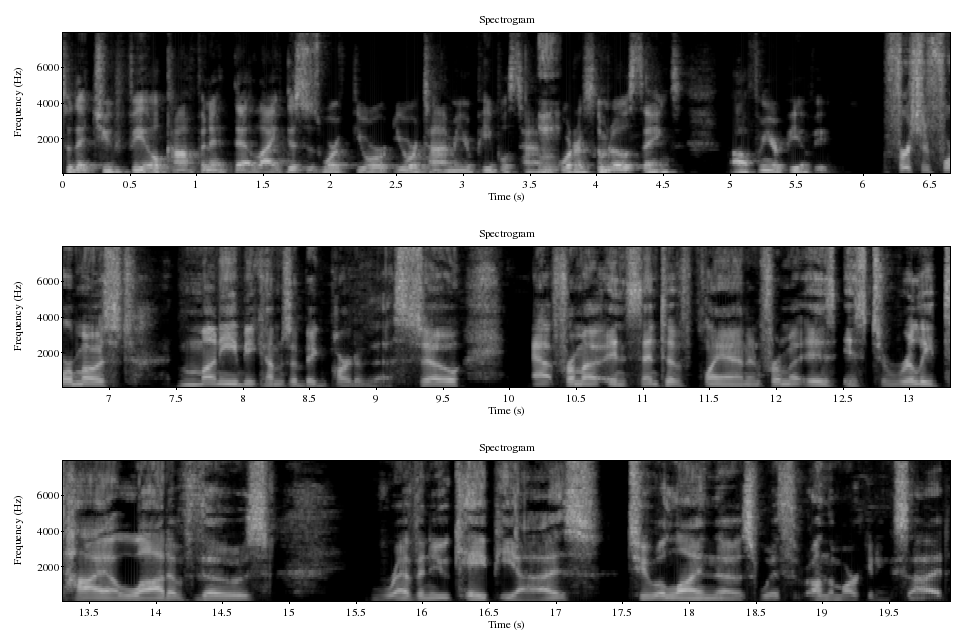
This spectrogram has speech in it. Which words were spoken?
so that you feel confident that like this is worth your your time and your people's time. Mm. What are some of those things uh, from your POV? First and foremost, money becomes a big part of this. So at, from an incentive plan and from a, is is to really tie a lot of those revenue KPIs to align those with on the marketing side.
